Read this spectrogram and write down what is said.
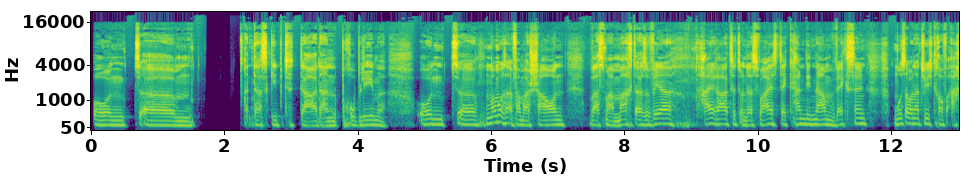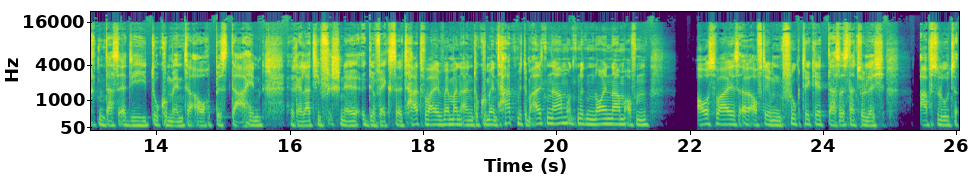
Und ähm, das gibt da dann Probleme. Und äh, man muss einfach mal schauen, was man macht. Also wer heiratet und das weiß, der kann den Namen wechseln, muss aber natürlich darauf achten, dass er die Dokumente auch bis dahin relativ schnell gewechselt hat. Weil wenn man ein Dokument hat mit dem alten Namen und mit dem neuen Namen auf dem Ausweis, äh, auf dem Flugticket, das ist natürlich absolut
